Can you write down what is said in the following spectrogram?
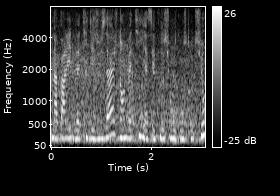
on a parlé de bâti des usages. Dans le bâti, il y a cette notion de construction.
